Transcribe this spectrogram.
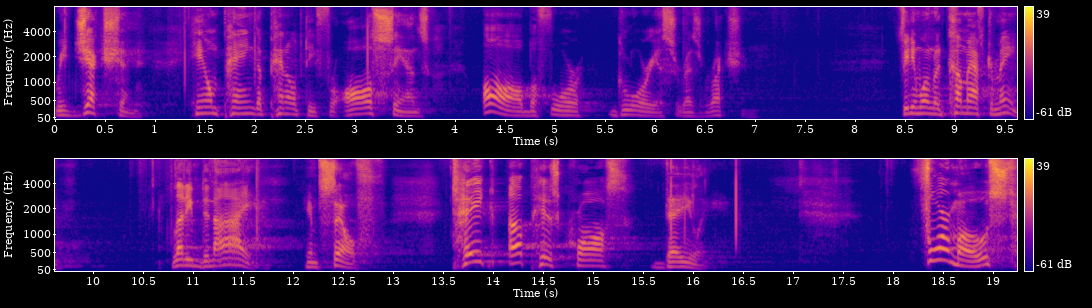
rejection, him paying the penalty for all sins, all before glorious resurrection. If anyone would come after me, let him deny himself take up his cross daily. Foremost,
